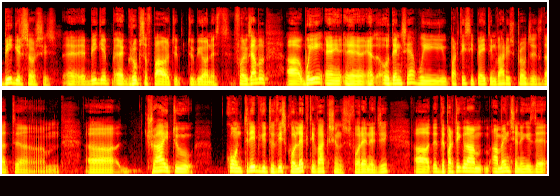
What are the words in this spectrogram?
bigger sources, uh, bigger uh, groups of power. To, to be honest, for example, uh, we uh, uh, at Audencia we participate in various projects that um, uh, try to contribute to these collective actions for energy. Uh, the, the particular I'm, I'm mentioning is the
